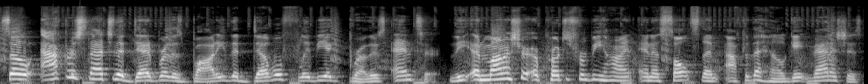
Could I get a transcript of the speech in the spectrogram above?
So after snatching the dead brother's body, the Devil Phlebiac brothers enter. The Admonisher approaches from behind and assaults them after the Hellgate vanishes.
